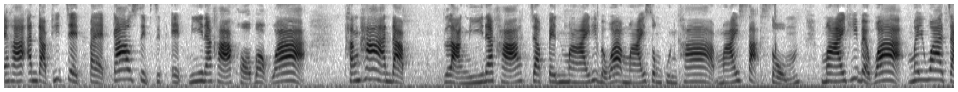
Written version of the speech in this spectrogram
นะคะ อันดับที่ 7 8 9 10 11 นี่นะคะ ขอบอกว่าทั้ง 5 อันดับหลังนี้นะคะ จะเป็นไม้ที่แบบว่าไม้ทรงคุณค่า ไม้สะสม ไม้ที่แบบว่าไม่ว่าจะ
